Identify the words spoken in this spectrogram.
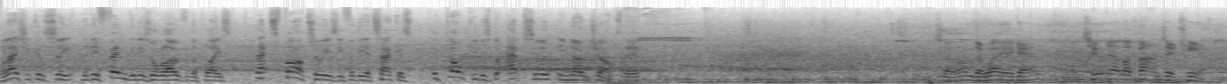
Well, as you can see, the defending is all over the place. That's far too easy for the attackers. The goalkeeper's got absolutely no chance there. So underway again. A 2-0 advantage here.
